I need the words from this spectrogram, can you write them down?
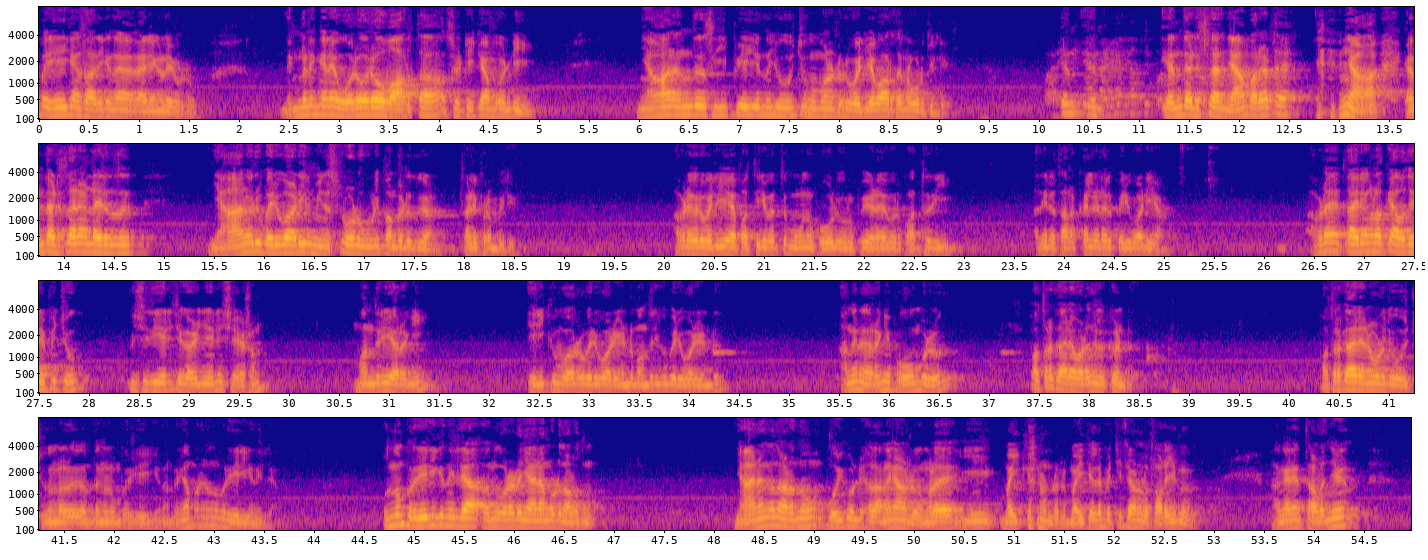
പരിഹരിക്കാൻ സാധിക്കുന്ന കാര്യങ്ങളേ ഉള്ളൂ. നിങ്ങളിങ്ങനെ ഓരോരോ വാർത്ത സൃഷ്ടിക്കാൻ വേണ്ടി ഞാൻ എന്ത് സി പി ഐ എന്ന് ചോദിച്ചു മുമ്പോട്ടൊരു വലിയ വാർത്തകൾ കൊടുത്തില്ലേ? എന്ത്- എന്ത്- എന്തടിസ്ഥാനം ഞാൻ പറയട്ടെ. ഞാൻ എന്തടിസ്ഥാനം ഉണ്ടായിരുന്നത്? ഞാനൊരു പരിപാടിയിൽ മിനിസ്റ്ററോട് കൂടി പങ്കെടുക്കുകയാണ് തളിപ്പറമ്പിൽ. അവിടെ ഒരു വലിയ പത്തിരുപത്തി മൂന്ന് കോടി ഉറുപ്പിയുടെ ഒരു പദ്ധതി അതിന്റെ തറക്കല്ലിടൽ പരിപാടിയാണ്. അവിടെ കാര്യങ്ങളൊക്കെ അവതരിപ്പിച്ചു വിശദീകരിച്ച് കഴിഞ്ഞതിന് ശേഷം മന്ത്രി ഇറങ്ങി. എനിക്കും വേറൊരു പരിപാടിയുണ്ട് മന്ത്രിക്കും പരിപാടിയുണ്ട്. അങ്ങനെ ഇറങ്ങി പോകുമ്പോൾ പത്രക്കാർ അവിടെ നിൽക്കുന്നുണ്ട്. പത്രക്കാരെന്നോട് ചോദിച്ചു നിങ്ങൾ എന്തെങ്കിലും പ്രതികരിക്കുന്നുണ്ട്? ഞാൻ പറഞ്ഞൊന്നും പ്രതികരിക്കുന്നില്ല. ഒന്നും പ്രതികരിക്കുന്നില്ല എന്ന് പറഞ്ഞിട്ട് ഞാൻ അങ്ങോട്ട് നടന്നു. ഞാനങ്ങ് നടന്നു പോയിക്കൊണ്ട് അത് അങ്ങനെയാണല്ലോ നമ്മളെ ഈ മൈക്കെല്ലാം മൈക്കെല്ലാം വെച്ചിട്ടാണല്ലോ തടയുന്നത്. അങ്ങനെ തടഞ്ഞ്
